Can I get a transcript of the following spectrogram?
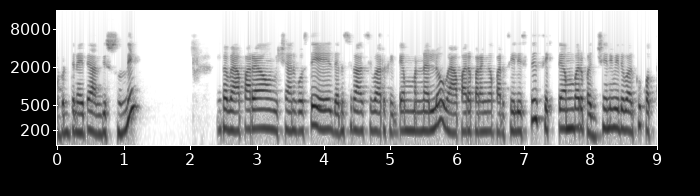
అభివృద్ధిని అయితే అందిస్తుంది. ఇంకా వ్యాపారం విషయానికి వస్తే ధనుసు రాశి వారి సెప్టెంబర్ నెలలో వ్యాపార పరంగా పరిశీలిస్తే సెప్టెంబర్ పద్దెనిమిది వరకు కొత్త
